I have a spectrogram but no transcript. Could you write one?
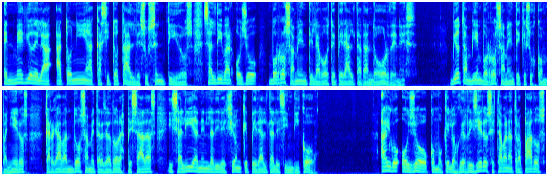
En medio de la atonía casi total de sus sentidos, Saldívar oyó borrosamente la voz de Peralta dando órdenes. Vio también borrosamente que sus compañeros cargaban dos ametralladoras pesadas y salían en la dirección que Peralta les indicó. Algo oyó como que los guerrilleros estaban atrapados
